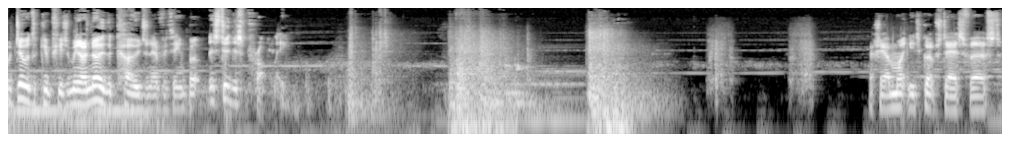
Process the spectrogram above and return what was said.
We'll deal with the computer. I mean, I know the codes and everything, but let's do this properly. Actually, I might need to go upstairs first.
